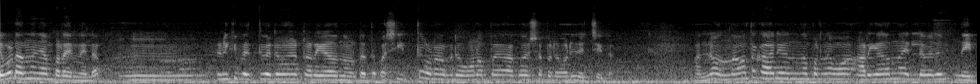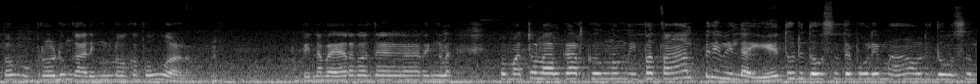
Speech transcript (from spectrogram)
എവിടെയെന്ന് ഞാൻ പറയുന്നില്ല. എനിക്ക് വ്യക്തിപരമായിട്ട് അറിയാവുന്നതുകൊണ്ട് പക്ഷേ ഇത്തവണ അവർ ഓണ ആഘോഷ പരിപാടി വെച്ചില്ല. അന്നെ ഒന്നാമത്തെ കാര്യം എന്ന് പറഞ്ഞാൽ അറിയാവുന്ന എല്ലാവരും ഇപ്പം ഉബ്രോഡും കാര്യങ്ങളിലും ഒക്കെ പോവുകയാണ്. പിന്നെ വേറെ പോലത്തെ കാര്യങ്ങൾ ഇപ്പം മറ്റുള്ള ആൾക്കാർക്കൊന്നും ഇപ്പം താല്പര്യമില്ല. ഏതൊരു ദിവസത്തെ പോലെയും ആ ഒരു ദിവസം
